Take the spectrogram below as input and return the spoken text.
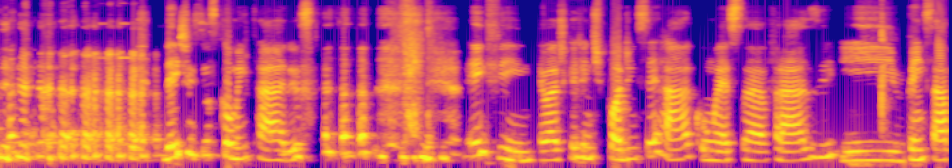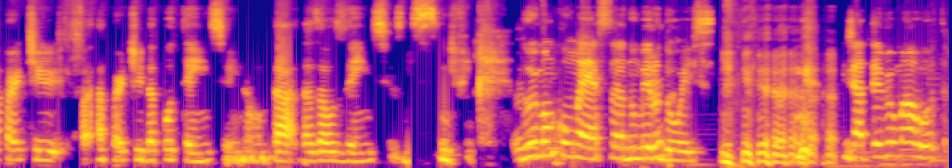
Deixem seus comentários. Enfim, eu acho que a gente pode encerrar com essa frase e pensar a partir, a partir da potência e não da, das ausências. Enfim, durmam com essa número 2. Já teve uma outra.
